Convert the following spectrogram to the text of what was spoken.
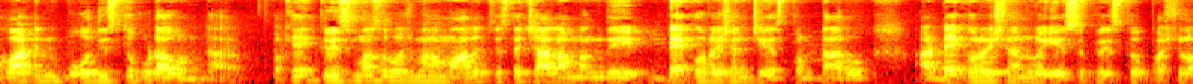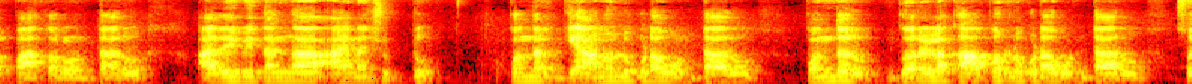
వాటిని బోధిస్తూ కూడా ఉంటారు. ఓకే? క్రిస్మస్ రోజు మనం ఆలోచిస్తే చాలా మంది డెకరేషన్ చేస్తుంటారు. ఆ డెకరేషన్లో యేసుక్రీస్తు పశువుల పాకలో ఉంటారు. అదే విధంగా ఆయన చుట్టూ కొందరు జ్ఞానులు కూడా ఉంటారు కొందరు గొర్రెల కాపర్లు కూడా ఉంటారు. సో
